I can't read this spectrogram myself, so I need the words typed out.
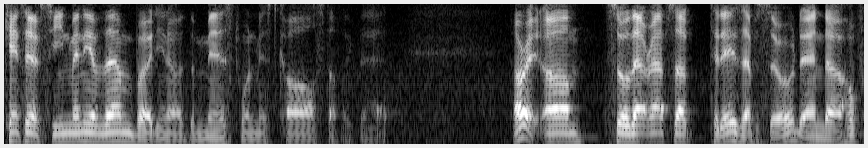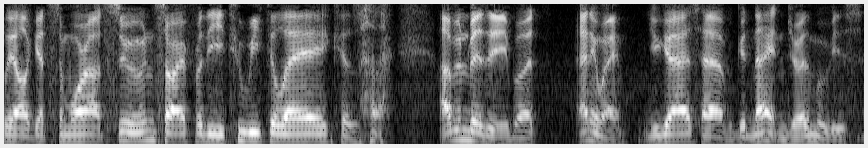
can't say I've seen many of them, but you know, The Mist, One Missed Call, stuff like that. All right, um, so that wraps up today's episode, and uh, hopefully I'll get some more out soon. Sorry for the two-week delay, because I've been busy, but anyway, you guys have a good night. Enjoy the movies.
